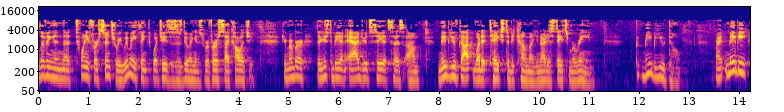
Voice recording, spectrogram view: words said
living in the 21st century, we may think what Jesus is doing is reverse psychology. Do you remember there used to be an ad you'd see? It says, um, maybe you've got what it takes to become a United States Marine, but maybe you don't, right? Maybe,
